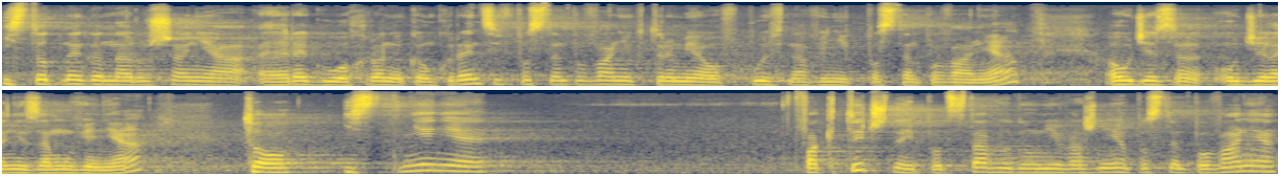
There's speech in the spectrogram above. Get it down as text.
istotnego naruszenia e, reguł ochrony konkurencji w postępowaniu, które miało wpływ na wynik postępowania o udzielenie zamówienia, to istnienie faktycznej podstawy do unieważnienia postępowania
